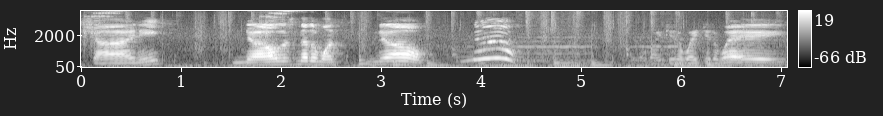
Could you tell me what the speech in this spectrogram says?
shiny. No, there's another one. No, no. Get away, get away, get away.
